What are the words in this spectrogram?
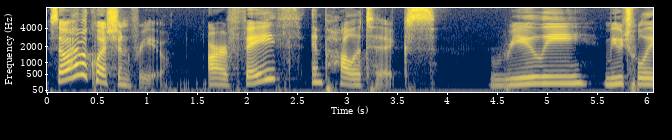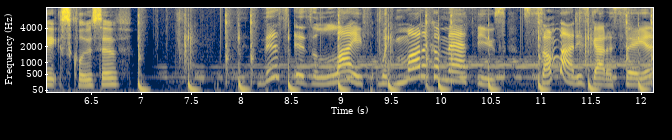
So I have a question for you. Are faith and politics really mutually exclusive? This is Life with Monica Matthews. Somebody's got to say it.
